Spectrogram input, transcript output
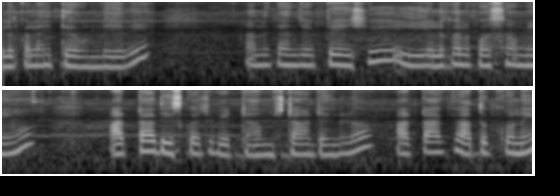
ఎలుకలు అయితే ఉండేవి. అందుకని చెప్పేసి ఈ ఎలుకల కోసం మేము అట్టా తీసుకొచ్చి పెట్టాము స్టార్టింగ్లో. అట్టాకి అతుక్కొని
